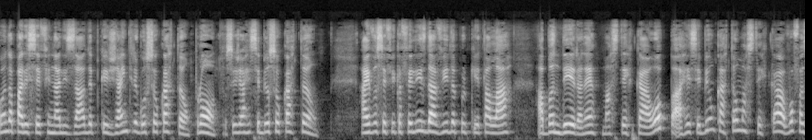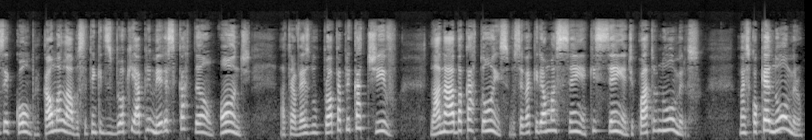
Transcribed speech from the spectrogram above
Quando aparecer finalizado é porque já entregou seu cartão. Pronto, você já recebeu seu cartão. Aí você fica feliz da vida porque tá lá a bandeira, né? Mastercard. Opa, recebi um cartão Mastercard, vou fazer compra. Calma lá, você tem que desbloquear primeiro esse cartão. Onde? Através do próprio aplicativo. Lá na aba cartões, você vai criar uma senha. Que senha? De quatro números. Mas qualquer número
